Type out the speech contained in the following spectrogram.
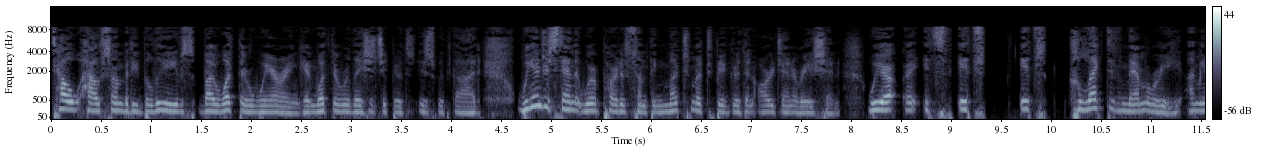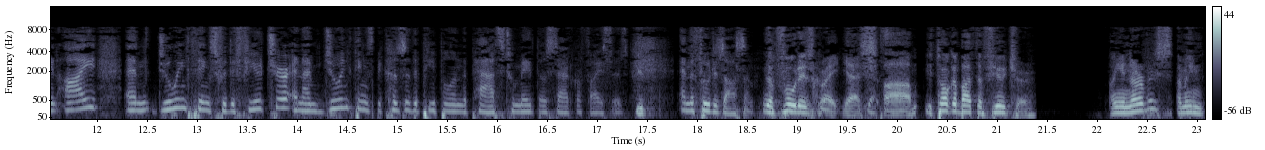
tell how somebody believes by what they're wearing and what their relationship is, is with God. We understand that we're part of something much, much bigger than our generation. We are, it's, it's, it's collective memory. I mean, I am doing things for the future and I'm doing things because of the people in the past who made those sacrifices. and the food is awesome. The food is great, yes. Yes. Um, you talk about the future. Are you nervous? I mean,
